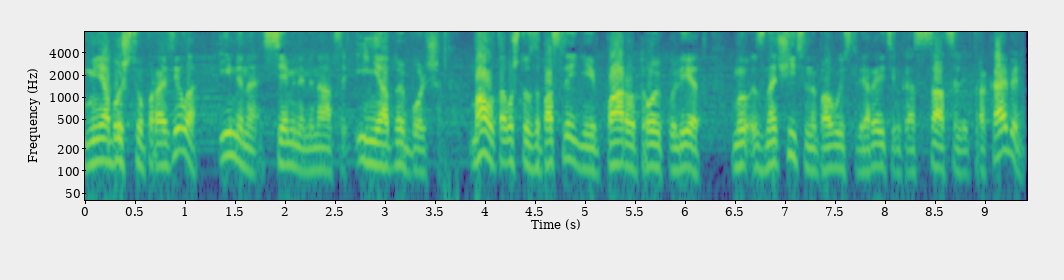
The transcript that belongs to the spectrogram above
меня больше всего поразило именно 7 номинаций и ни одной больше. Мало того, что за последние пару-тройку лет мы значительно повысили рейтинг Ассоциации Электрокабель,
